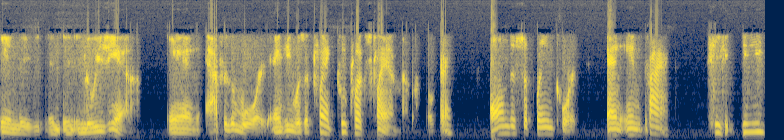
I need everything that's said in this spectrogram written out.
in the in, in, in Louisiana, and after the war, and he was a Ku Klux Klan member. Okay, on the Supreme Court, and in fact, he he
